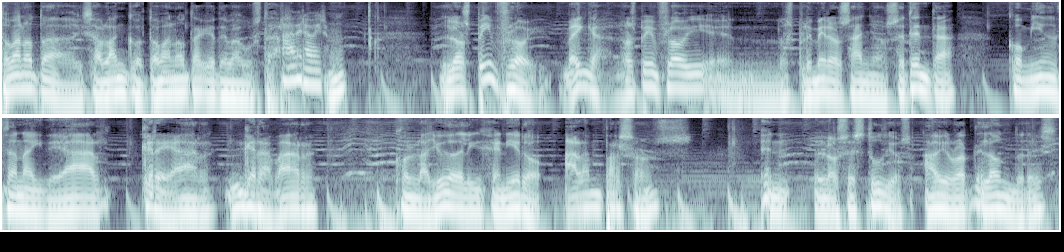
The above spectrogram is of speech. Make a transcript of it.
Toma nota, Isa Blanco, toma nota que te va a gustar. A ver, a ver. ¿Mm? Los Pink Floyd, venga, los Pink Floyd en los primeros años 70 comienzan a idear, crear, grabar con la ayuda del ingeniero Alan Parsons en los estudios Abbey Road de Londres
